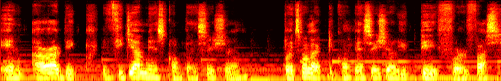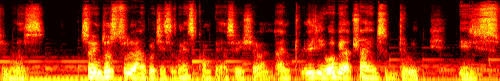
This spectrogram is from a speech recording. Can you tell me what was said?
In Arabic, Fidia means compensation, but it's more like the compensation you pay for a fast you. So in those two languages, it means compensation. And really, what we are trying to do is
